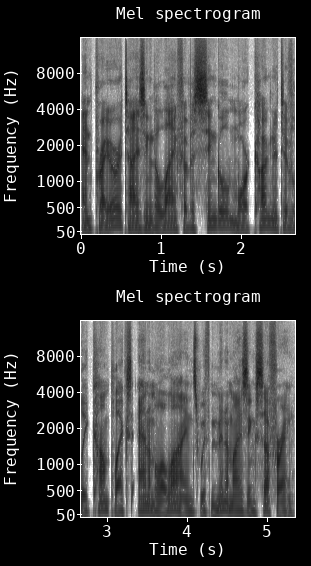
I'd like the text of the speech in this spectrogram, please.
and prioritizing the life of a single, more cognitively complex animal aligns with minimizing suffering.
